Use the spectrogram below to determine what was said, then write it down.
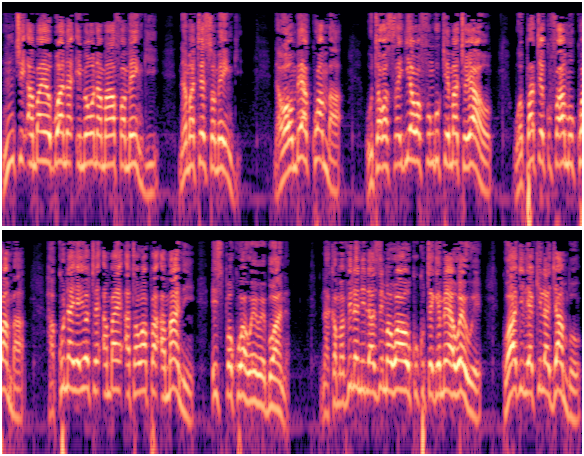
nchi ambayo bwana imeona maafa mengi na mateso mengi. Na waombea kwamba utawasaidia wafunguke macho yao wapate kufahamu kwamba hakuna yeyote ambaye atawapa amani isipokuwa wewe bwana. Na kama vile ni lazima wao kukutegemea wewe kwa ajili ya kila jambo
